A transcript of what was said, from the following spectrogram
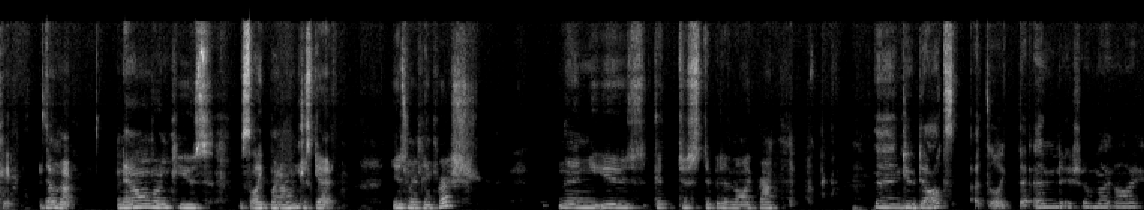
Okay, done that. Now I'm going to use this light brown. Just get use my paintbrush. Then use get just dip it in the light brown. Then do dots at the, like the end ish of my eye.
